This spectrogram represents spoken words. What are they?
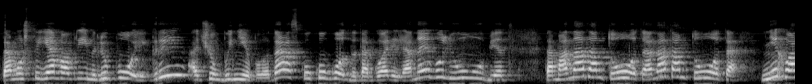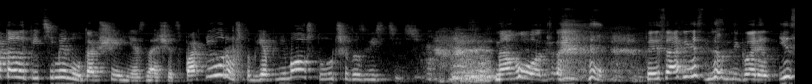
Потому что я во время любой игры, о чем бы ни было, да, сколько угодно там говорили, она его любит, там она там то-то, она там то-то. Мне хватало пяти минут общения, значит, с партнером, чтобы я понимала, что лучше развестись. Ну вот. То есть, соответственно, он мне говорил, из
